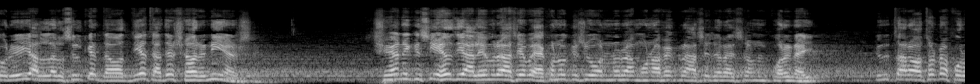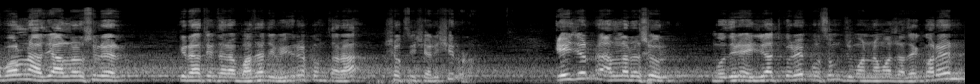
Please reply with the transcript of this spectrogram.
করেই আল্লাহ রসুলকে দাওয়াত দিয়ে তাদের শহরে নিয়ে আসছে। সেখানে কিছু এহুদি আলেমরা আছে বা এখনও কিছু অন্যরা মোনাফেকরা আছে যারা ইসলাম করে নাই। কিন্তু তারা অতটা প্রবল না যে আল্লাহ রসুলের কিরাতে তারা বাধা দেবে। এরকম তারা শক্তিশালী ছিল না। এই জন্য আল্লাহ রসুল মদিনা ইজাদ করে প্রথম জুমার নামাজ আদায় করেন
